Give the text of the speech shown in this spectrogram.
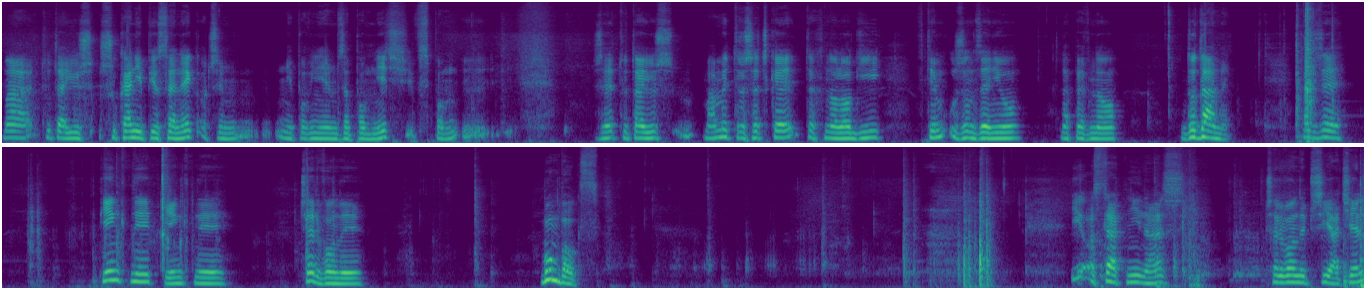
Ma tutaj już szukanie piosenek, o czym nie powinienem zapomnieć, że tutaj już mamy troszeczkę technologii w tym urządzeniu na pewno dodane. Także piękny, piękny, czerwony boombox. I ostatni nasz czerwony przyjaciel.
